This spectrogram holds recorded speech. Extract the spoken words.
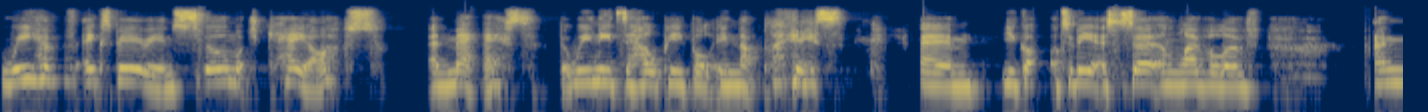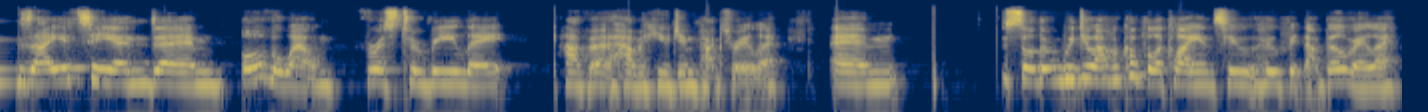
we have experienced so much chaos and mess that we need to help people in that place. Um, you got to be at a certain level of anxiety and um, overwhelm for us to really have a have a huge impact really. Um, so we do have a couple of clients who who fit that bill really.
